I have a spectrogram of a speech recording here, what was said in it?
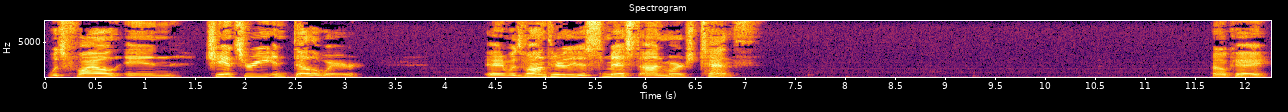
was filed in Chancery in Delaware and was voluntarily dismissed on March 10th. Okay.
